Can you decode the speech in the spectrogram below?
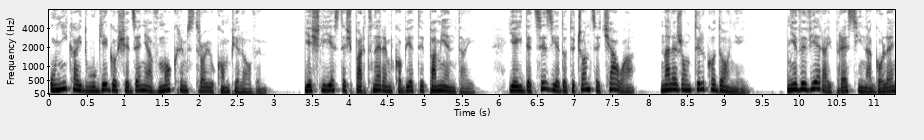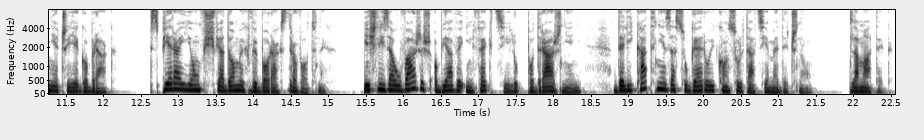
unikaj długiego siedzenia w mokrym stroju kąpielowym. Jeśli jesteś partnerem kobiety, pamiętaj, jej decyzje dotyczące ciała należą tylko do niej. Nie wywieraj presji na golenie czy jego brak. Wspieraj ją w świadomych wyborach zdrowotnych. Jeśli zauważysz objawy infekcji lub podrażnień, delikatnie zasugeruj konsultację medyczną. Dla matek.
